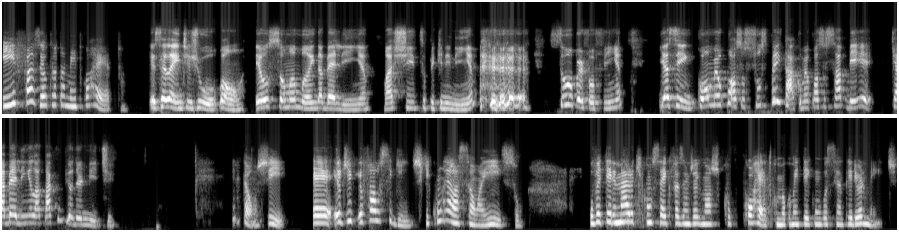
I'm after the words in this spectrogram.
e fazer o tratamento correto. Excelente, Ju. Bom, eu sou mamãe da Belinha, uma shih pequenininha, super fofinha, e assim, como eu posso suspeitar, como eu posso saber que a Belinha ela tá com piodermite? Então, Gi, é, eu, digo, eu falo o seguinte, que com relação a isso, o veterinário que consegue fazer um diagnóstico correto, como eu comentei com você anteriormente.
